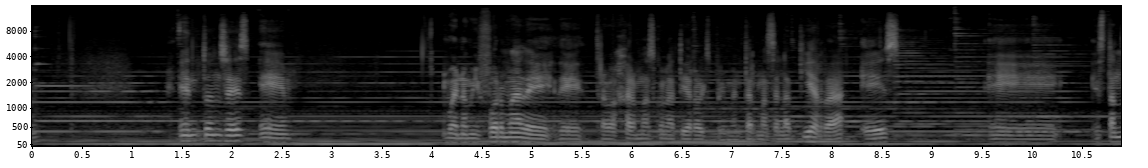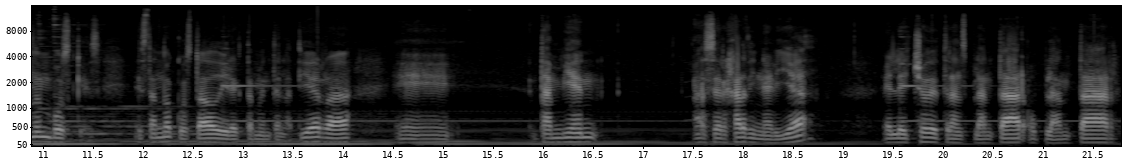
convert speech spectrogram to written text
¿no? Entonces, eh, bueno, mi forma de, trabajar más con la tierra experimentar más a la tierra es eh, estando en bosques, estando acostado directamente en la tierra, eh, también hacer jardinería, el hecho de trasplantar o plantar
